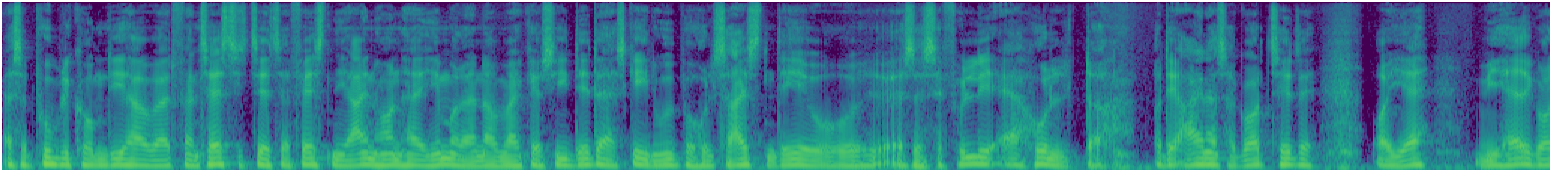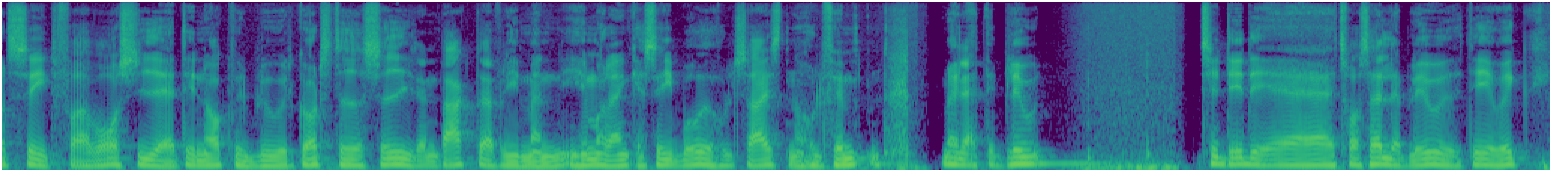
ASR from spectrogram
altså publikum, de har jo været fantastisk til at tage festen i egen hånd her i Himmerland, og man kan sige, at det, der er sket ude på hul 16, det er jo, altså selvfølgelig er hullet der, og det egner sig godt til det. Og ja, vi havde godt set fra vores side, at det nok vil blive et godt sted at sidde i den bak der, fordi man i Himmerland kan se både hul 16 og hul 15. Men at det blev til det, det er trods alt er blevet, det er jo ikke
